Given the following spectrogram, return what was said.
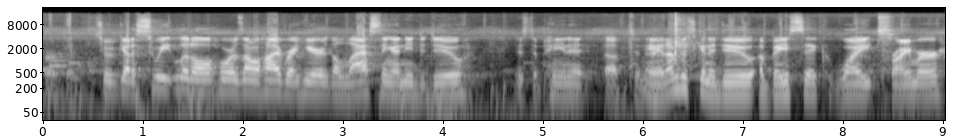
Perfect. So we've got a sweet little horizontal hive right here. The last thing I need to do is to paint it up tonight. And I'm just gonna do a basic white primer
